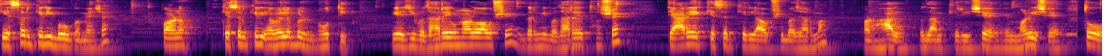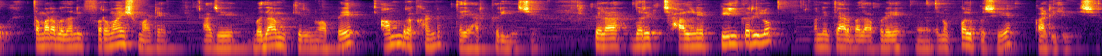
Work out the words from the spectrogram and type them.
કેસર કેરી બહુ ગમે છે, પણ કેસર કેરી અવેલેબલ નહોતી. એ હજી વધારે ઉનાળો આવશે, ગરમી વધારે થશે, ત્યારે કેસર કેરી આવશે બજારમાં. પણ હાલ બદામ કેરી છે, એ મળી છે. તો તમારા બધાની ફરમાઈશ માટે આજે બદામ કેરીનો આપણે આમ્રખંડ તૈયાર કરીએ છીએ. પહેલાં દરેક છાલને પીલ કરી લો અને ત્યારબાદ આપણે એનો પલ્પ છે એ કાઢી લઈએ છીએ.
